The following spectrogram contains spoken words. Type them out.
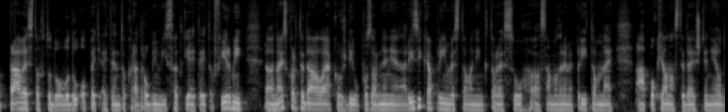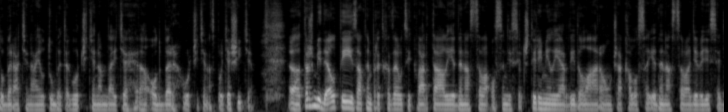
práve z tohto dôvodu opäť aj tentokrát robím výsledky aj tejto firmy. E, najskôr teda ale ako vždy upozornenie na rizika pri investovaní, ktoré sú samozrejme samozrejme prítomné a pokiaľ nás teda ešte neodoberáte na YouTube, tak určite nám dajte e, odber, určite nás potešíte. E, tržby Delty za ten predchádzajúci kvartál 11,84 miliardy dolárov, čakalo sa 11,99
